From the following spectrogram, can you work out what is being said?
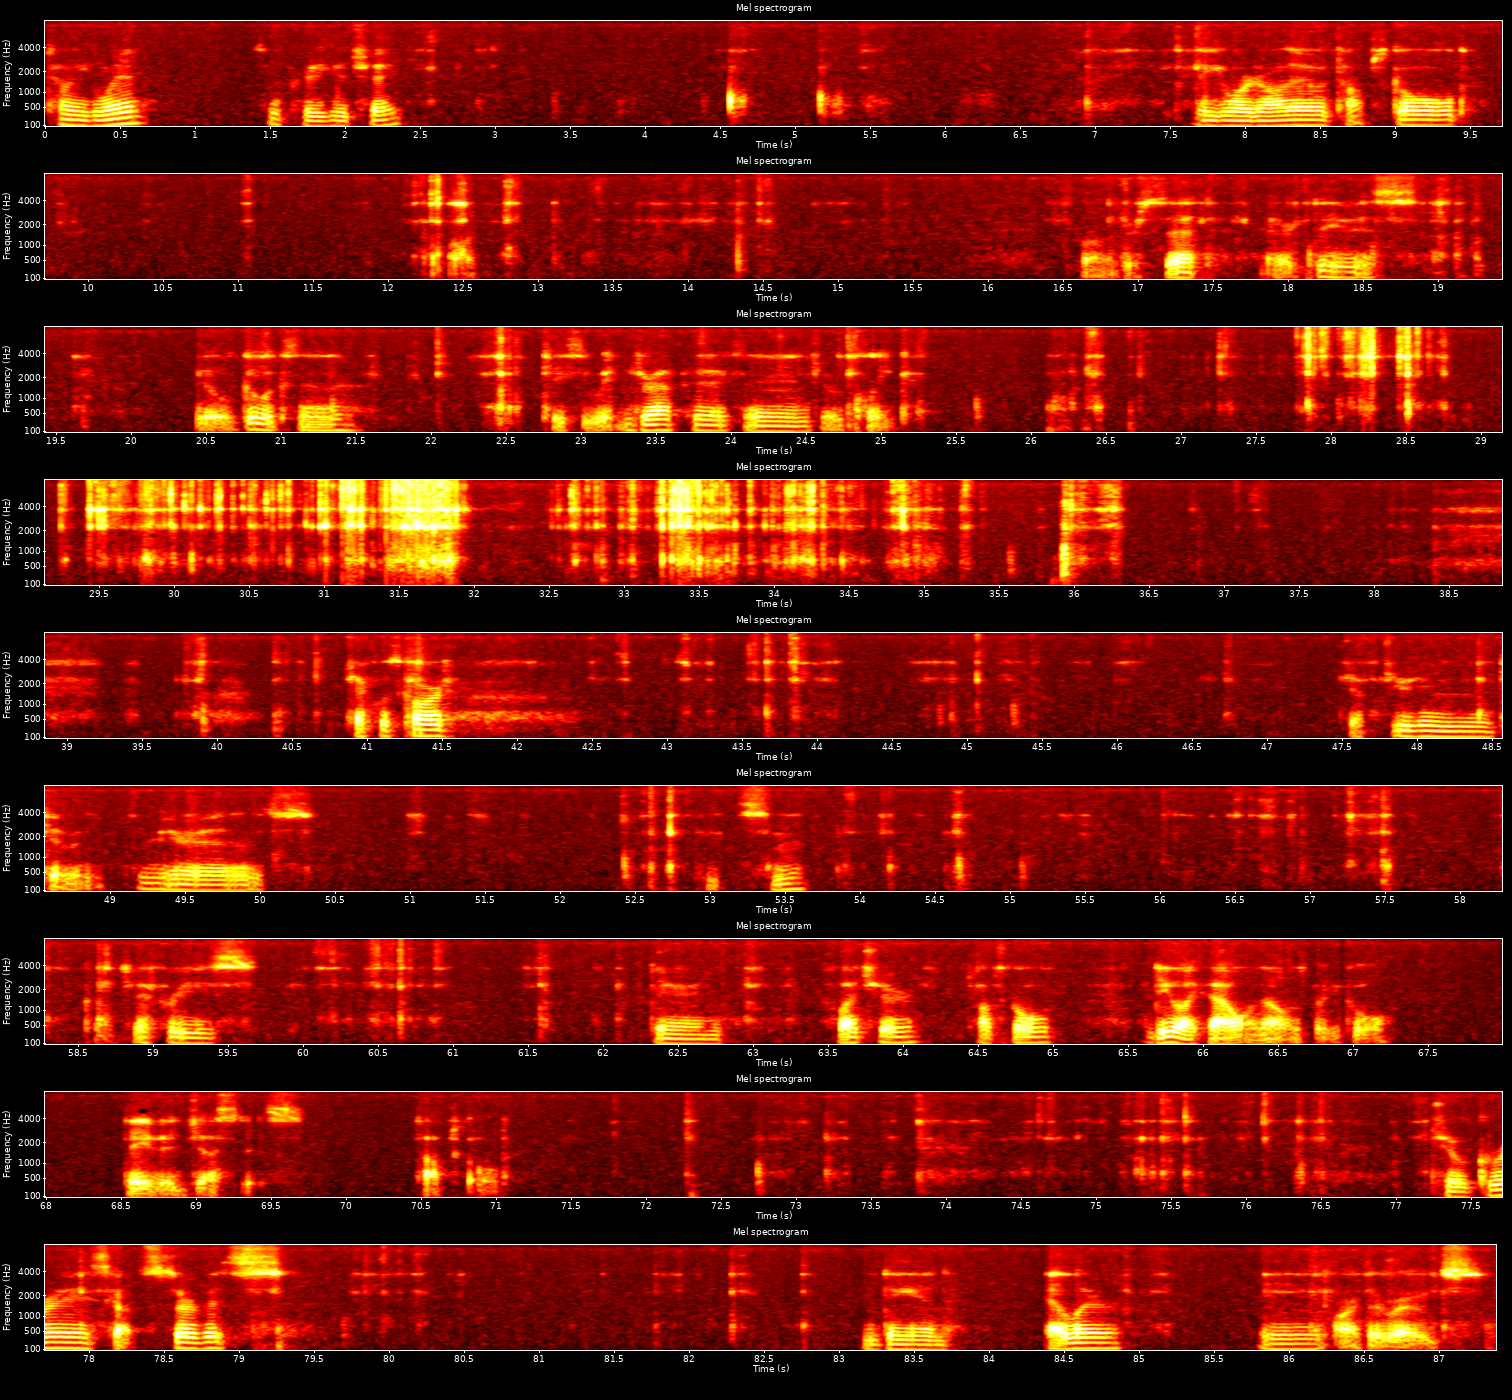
Tony Gwynn. It's in pretty good shape. The Auto, Topps Gold. Ron Set, Eric Davis, Bill Gullickson, Casey Whitten draft picks, and Joe Klink. Card. Jeff Juden, Kevin Ramirez, Pete Smith, Jeffries, Darren Fletcher, Topps Gold. I do like that one. That one's pretty cool. David Justice, Topps Gold. Joe Gray, Scott Servais, Dan Eller, and Arthur Rhodes.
